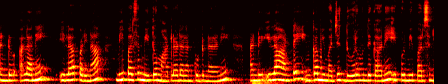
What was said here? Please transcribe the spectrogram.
అండ్ అలానే ఇలా పడినా మీ పర్సన్ మీతో మాట్లాడాలనుకుంటున్నారని అండ్ ఇలా అంటే ఇంకా మీ మధ్య దూరం ఉంది కానీ ఇప్పుడు మీ పర్సన్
